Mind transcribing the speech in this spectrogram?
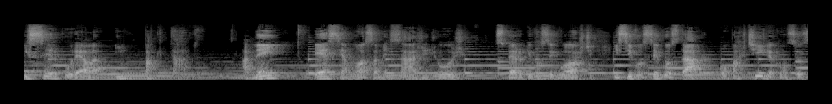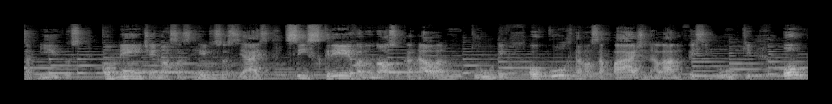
e ser por ela impactado. Amém? Essa é a nossa mensagem de hoje. Espero que você goste e se você gostar, compartilha com seus amigos, comente em nossas redes sociais, se inscreva no nosso canal lá no YouTube ou curta a nossa página lá no Facebook ou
